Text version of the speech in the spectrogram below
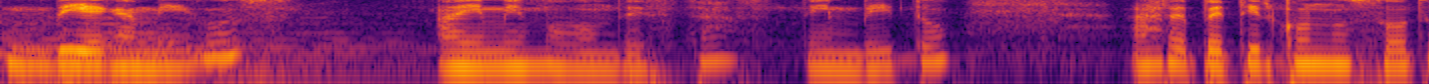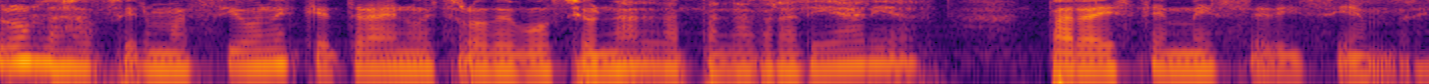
Bien amigos, ahí mismo donde estás, te invito a repetir con nosotros las afirmaciones que trae nuestro devocional, la palabra diaria, para este mes de diciembre.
